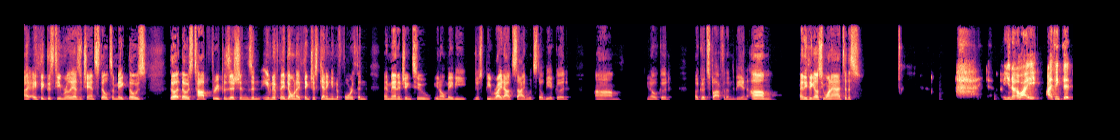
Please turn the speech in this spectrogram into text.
I, I think this team really has a chance still to make those the, those top three positions. And even if they don't, I think just getting into fourth and and managing to you know maybe just be right outside would still be a good, um, you know, good a good spot for them to be in. Um, anything else you want to add to this? You know, I I think that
